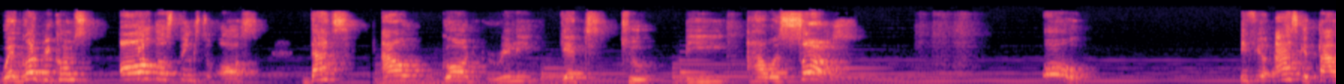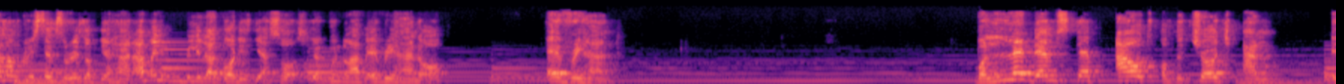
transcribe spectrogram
Where God becomes all those things to us, that's how God really gets to be our source. Oh, if you ask a thousand Christians to raise up their hand, how many believe that God is their source? You're going to have every hand up. Every hand. But let them step out of the church and a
